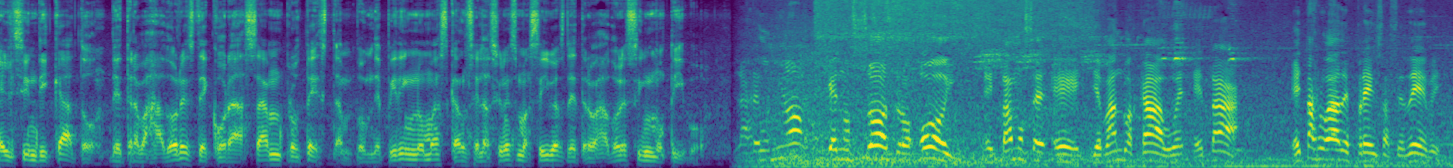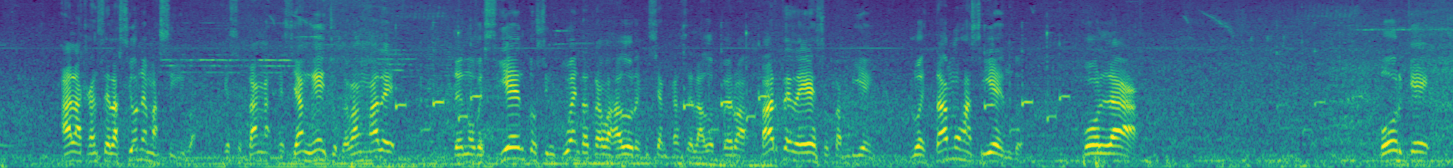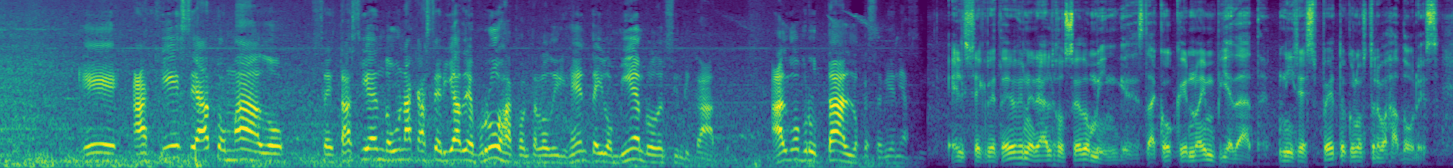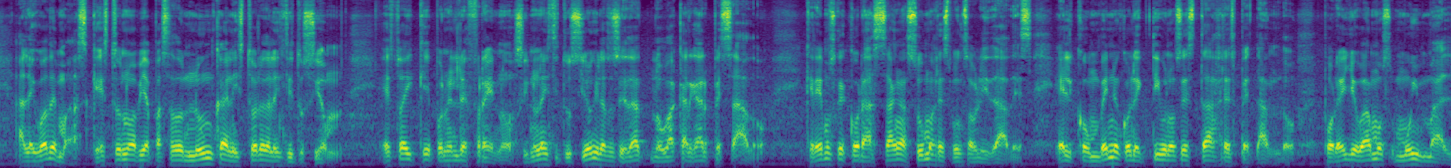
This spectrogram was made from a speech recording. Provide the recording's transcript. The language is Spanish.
El sindicato de trabajadores de Corazán protestan, donde piden no más cancelaciones masivas de trabajadores sin motivo. La reunión que nosotros hoy estamos eh, eh, llevando a cabo, eh, esta, esta rueda de prensa se debe a las cancelaciones masivas que se, están, que se han hecho, que van más de, de 950 trabajadores que se han cancelado. Pero aparte de eso también lo estamos haciendo por la porque eh, aquí se ha tomado, se está haciendo una cacería de brujas contra los dirigentes y los miembros del sindicato. Algo brutal lo que se viene haciendo. El secretario general José Domínguez destacó que no hay piedad ni respeto con los trabajadores. Alegó además que esto no había pasado nunca en la historia de la institución. Esto hay que ponerle freno, si no la institución y la sociedad lo va a cargar pesado. Queremos que Corazán asuma responsabilidades. El convenio colectivo no se está respetando. Por ello vamos muy mal.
